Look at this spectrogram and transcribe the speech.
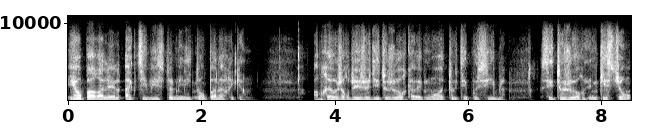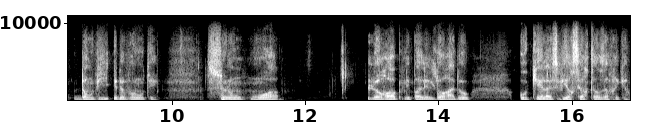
et en parallèle activiste militant panafricain. Après, aujourd'hui, je dis toujours qu'avec moi, tout est possible. C'est toujours une question d'envie et de volonté. Selon moi, l'Europe n'est pas l'Eldorado auquel aspirent certains Africains.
